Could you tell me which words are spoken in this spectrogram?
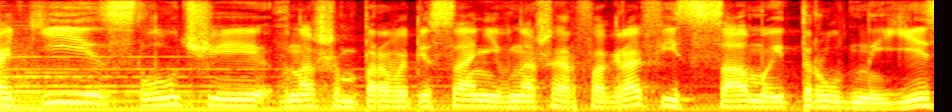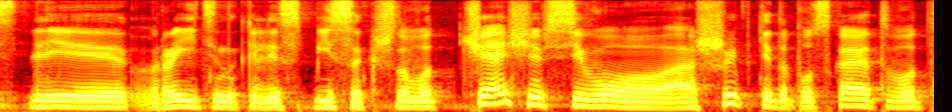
Какие случаи в нашем правописании, в нашей орфографии самые трудные? Есть ли рейтинг или список, что вот чаще всего ошибки допускают вот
